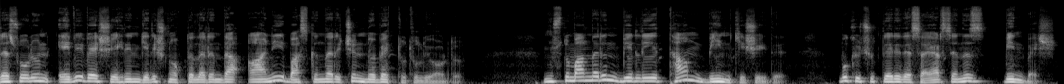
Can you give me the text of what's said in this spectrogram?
Resul'ün evi ve şehrin giriş noktalarında ani baskınlar için nöbet tutuluyordu. Müslümanların birliği tam bin kişiydi. Bu küçükleri de sayarsanız bin beş.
